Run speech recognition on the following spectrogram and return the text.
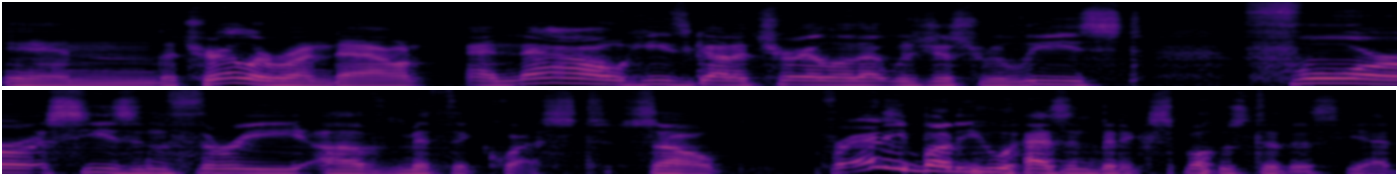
in the trailer rundown, and now he's got a trailer that was just released for season three of Mythic Quest. So, for anybody who hasn't been exposed to this yet,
